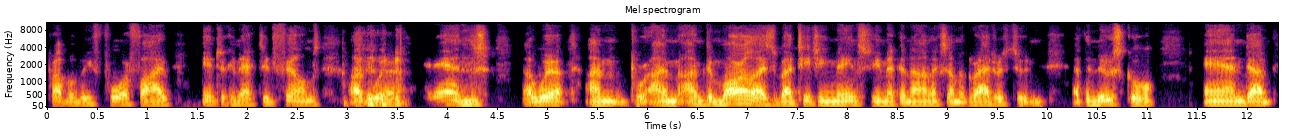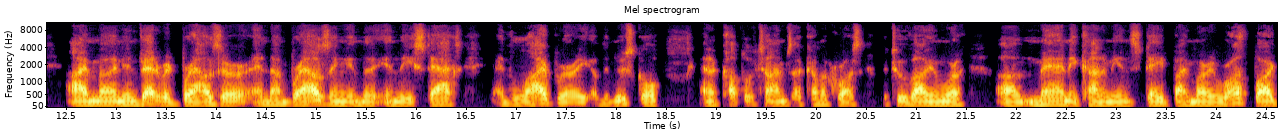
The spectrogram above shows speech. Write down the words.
probably four or five interconnected films uh, where it ends. Uh, where I'm, I'm, I'm demoralized about teaching mainstream economics. I'm a graduate student at the New School, and um, I'm an inveterate browser, and I'm browsing in the in the stacks and the library of the New School. And a couple of times I come across the two volume work, uh, Man, Economy, and State by Murray Rothbard.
